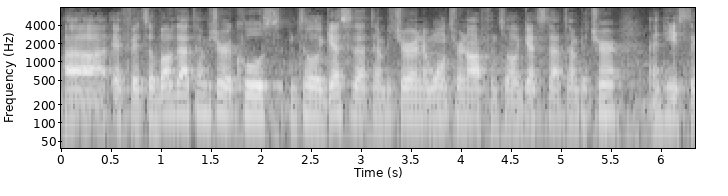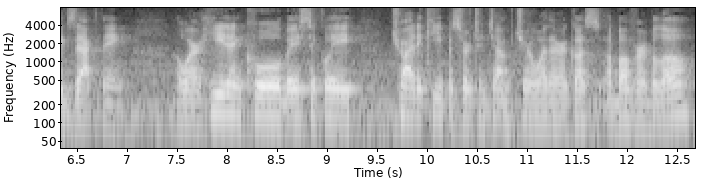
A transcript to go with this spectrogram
uh, if it's above that temperature. It cools until it gets to that temperature, and it won't turn off until it gets to that temperature, and heats the exact thing. Where heat and cool basically try to keep a certain temperature, whether it goes above or below.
